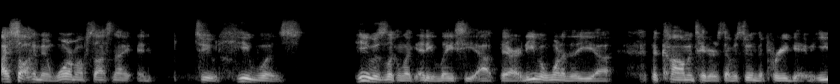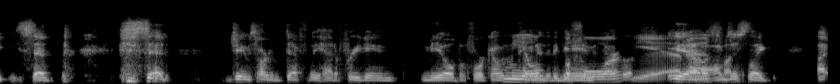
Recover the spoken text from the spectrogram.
I saw him in warmups last night, and dude, he was he was looking like Eddie Lacy out there, and even one of the uh, the commentators that was doing the pregame, he he said he said James Harden definitely had a pregame meal before coming, Meal coming into the game. before, yeah, yeah, I'm funny. just like, I,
